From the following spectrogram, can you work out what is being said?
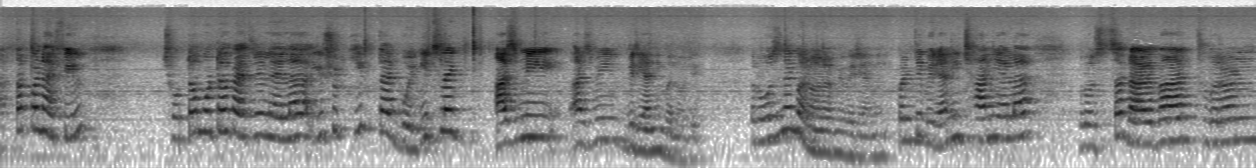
आत्ता पण आय फील छोटं मोठं काहीतरी लिहायला you should keep that going it's like आज मी आज मी बिर्याणी बनवली रोज नाही बनवणार मी बिर्याणी पण ती बिर्याणी छान यायला रोजचा डाळ भात वरण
